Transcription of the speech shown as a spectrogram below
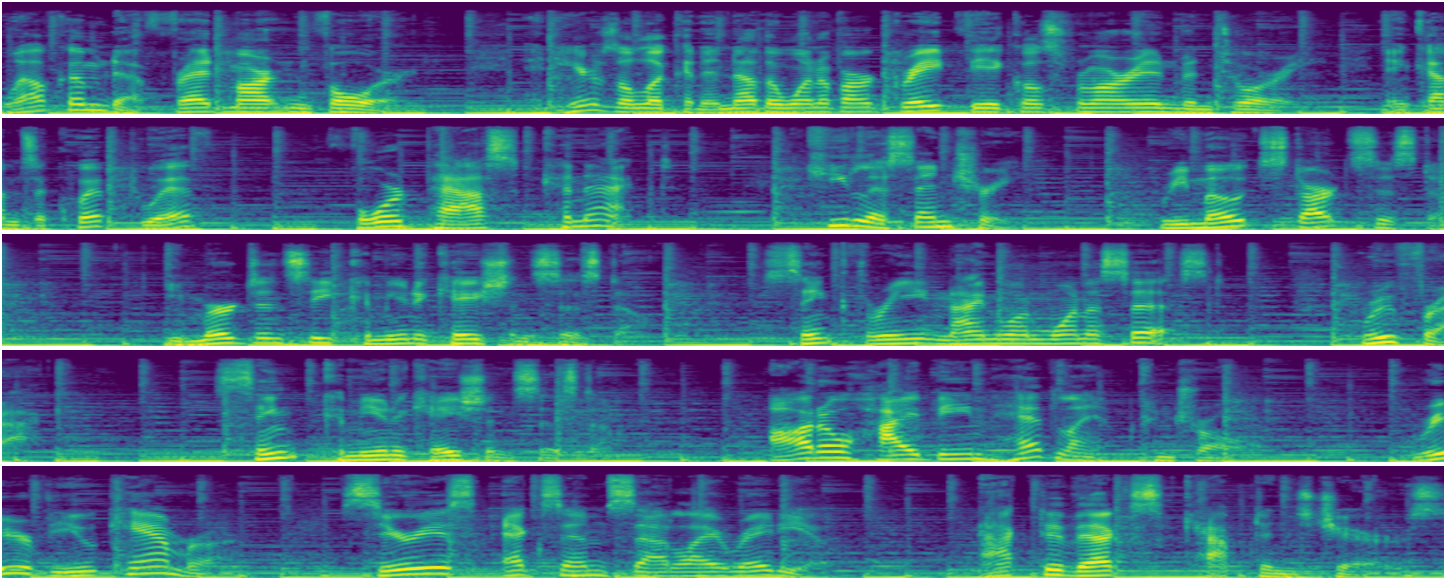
Welcome to Fred Martin Ford. And here's a look at another one of our great vehicles from our inventory and comes equipped with Ford Pass Connect, keyless entry, remote start system, emergency communication system, Sync 3 911 assist, roof rack, sync communication system, auto high beam headlamp control, rear view camera, Sirius XM satellite radio, ActiveX captain's chairs,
